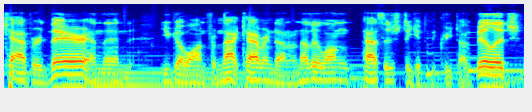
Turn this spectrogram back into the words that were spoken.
cavern there, and then you go on from that cavern down another long passage to get to the Kretok village.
